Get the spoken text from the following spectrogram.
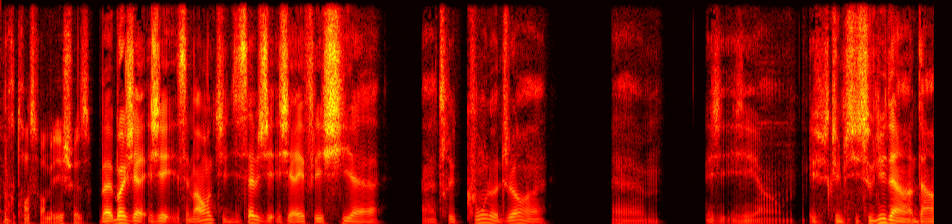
pour transformer les choses. Bah, moi, c'est marrant que tu dis ça. J'ai réfléchi à, à un truc con l'autre jour. euh, euh, un- parce que je me suis souvenu d'un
